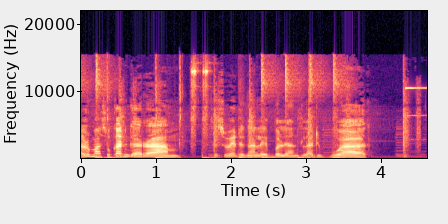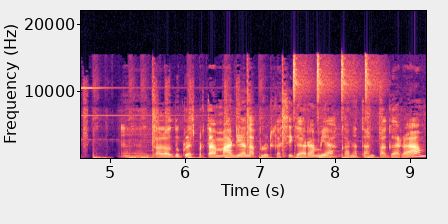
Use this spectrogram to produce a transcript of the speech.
lalu masukkan garam sesuai dengan label yang telah dibuat e, kalau untuk gelas pertama dia nggak perlu dikasih garam ya karena tanpa garam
